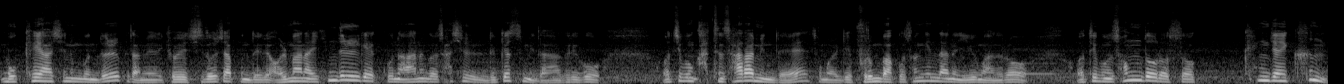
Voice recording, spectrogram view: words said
목회하시는 분들, 그 다음에 교회 지도자분들이 얼마나 힘들겠구나 하는 걸 사실 느꼈습니다. 그리고 어찌 보면 같은 사람인데 정말 이게 부름받고 섬긴다는 이유만으로 어찌 보면 성도로서 굉장히 큰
